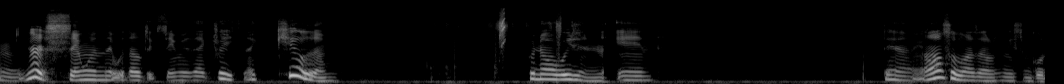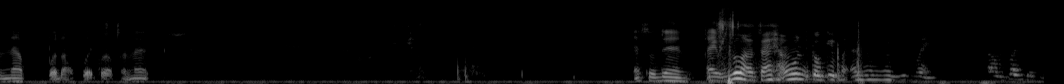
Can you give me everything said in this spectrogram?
Mm, you're the same one that without the same exact traits, I killed him for no reason. And then I also realized I need some golden apples, but I don't routes on that. And so then I realized I, wanted to go get my, I was to use my um, PlayStation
